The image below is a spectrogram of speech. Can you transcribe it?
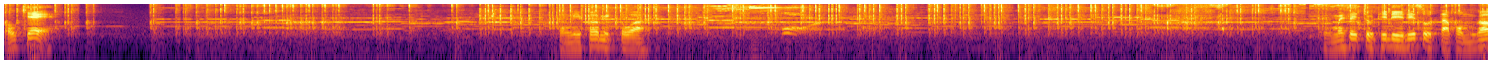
โอเคตรงนี้เพิ่มอีกตัวถึงไม่ใช่จุดที่ดีที่สุด แต่ผมก็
